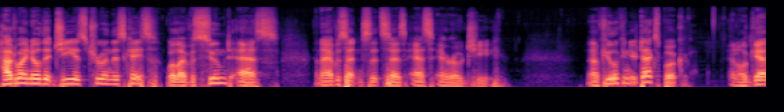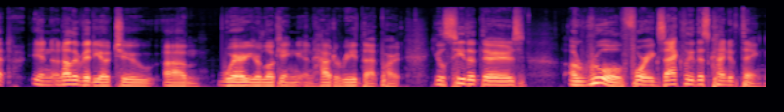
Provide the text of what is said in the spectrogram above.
how do I know that G is true in this case? Well, I've assumed S, and I have a sentence that says S arrow G. Now, if you look in your textbook, and I'll get in another video to um, where you're looking and how to read that part, you'll see that there's a rule for exactly this kind of thing.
